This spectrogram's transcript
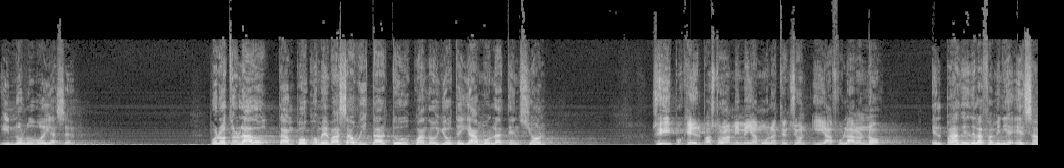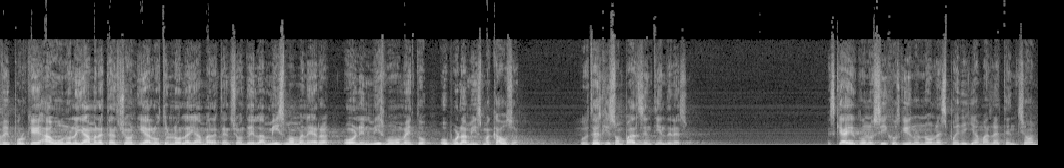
Y no lo voy a hacer. Por otro lado, tampoco me vas a agüitar tú cuando yo te llamo la atención Sí, porque el pastor a mí me llamó la atención y a fulano no. El padre de la familia, él sabe por qué a uno le llama la atención y al otro no le llama la atención de la misma manera o en el mismo momento o por la misma causa. Ustedes que son padres entienden eso. Es que hay algunos hijos que uno no les puede llamar la atención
